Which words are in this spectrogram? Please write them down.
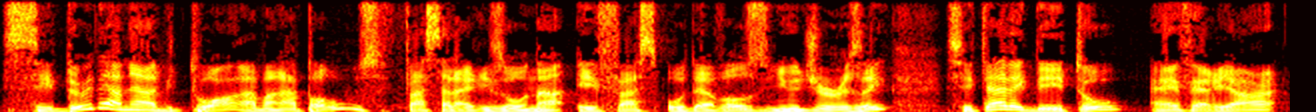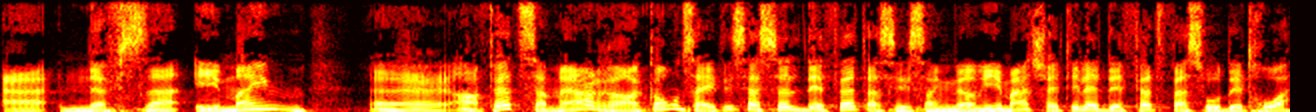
ses deux dernières victoires avant la pause, face à l'Arizona et face aux Devils New Jersey, c'était avec des taux inférieurs à 900. Et même euh, en fait, sa meilleure rencontre, ça a été sa seule défaite à ses cinq derniers matchs. Ça a été la défaite face au Détroit.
